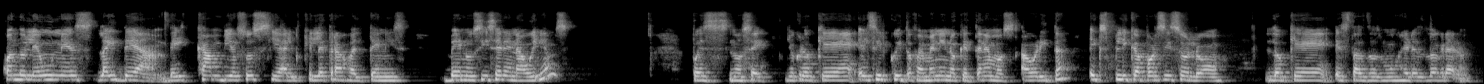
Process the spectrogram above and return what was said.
cuando le unes la idea del cambio social que le trajo al tenis Venus y Serena Williams, pues no sé, yo creo que el circuito femenino que tenemos ahorita explica por sí solo lo que estas dos mujeres lograron.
